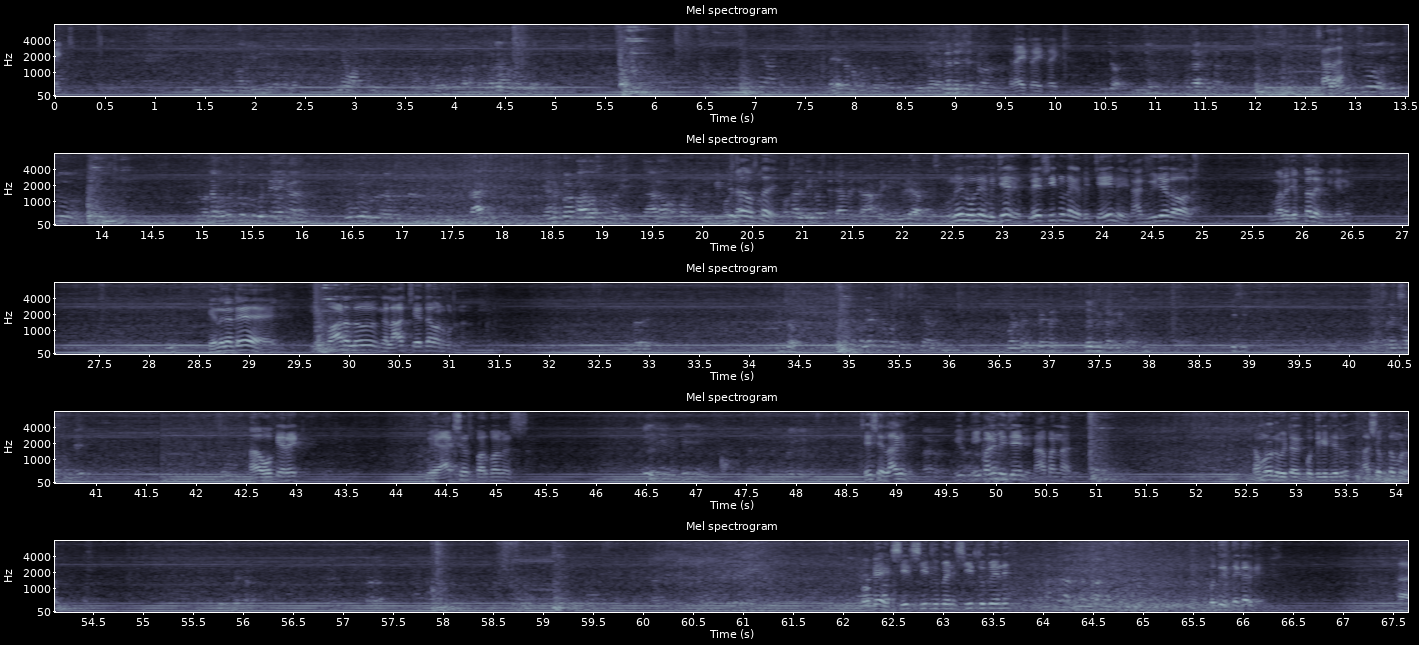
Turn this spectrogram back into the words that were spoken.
right? Right right right చాలా. ఉన్నాయి ఉన్నాయి మీరు చేయండి ప్లే షీట్ ఉన్నాయి కదా మీరు చేయండి నాకు వీడియో కావాలా మళ్ళీ చెప్తాలేదు మీకు అన్ని ఎందుకంటే ఈ మోడల్ ఇంకా లాక్ చేద్దాం అనుకుంటున్నాను. తీసి. వస్తుంది ఓకే రైట్. మీ యాక్షన్స్ పర్ఫార్మెన్స్ చేసి లాగండి మీరు మీ పని మీరు చేయండి నా పని నాది. తమ్ముడు నువ్వు ఇట్లా కొద్దిగా తీరు అశోక్ తమ్ముడు. ఓకే సీట్ సీట్ చూపించండి సీట్ చూపించండి. కొద్దిగా దగ్గరికి.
